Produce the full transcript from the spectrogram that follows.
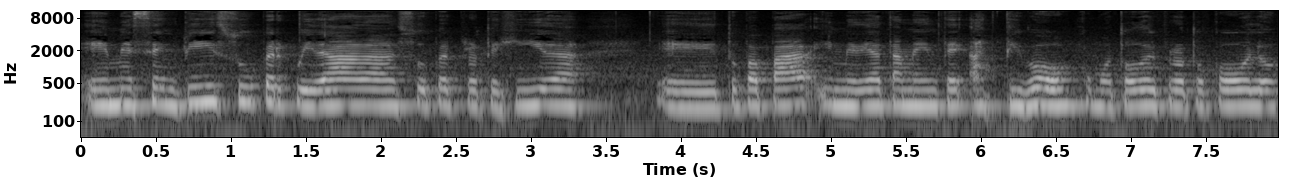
eh, me sentí súper cuidada, súper protegida. Eh, tu papá inmediatamente activó como todo el protocolo,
